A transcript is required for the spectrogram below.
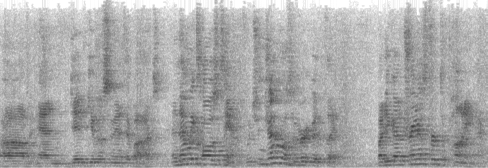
Um, and did give him some antibiotics. And then we closed Tamms, which in general is a very good thing. But he got transferred to Pontiac.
